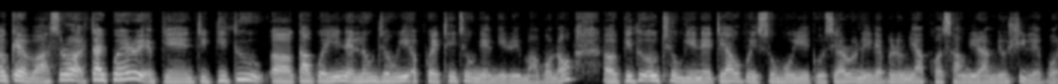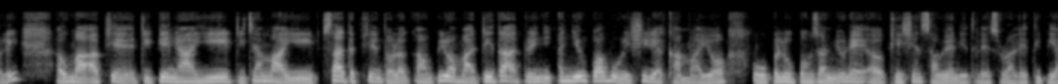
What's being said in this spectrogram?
ဟုတ်ကဲ့ပါဆိုတော့တိုက်ပွဲတွေအပြင်ဒီပြည်သူအာကာကွယ်ရေးနဲ့လုံခြုံရေးအဖွဲ့ထိန်းချုပ်နယ်မြေတွေမှာပေါ့နော်အဲပြည်သူအုပ်ချုပ်ရေးနဲ့တရားဥပဒေစိုးမိုးရေးကိုဆရာတို့အနေနဲ့ဘယ်လိုများဖော်ဆောင်နေတာမျိုးရှိလဲပေါ့လေဥပမာအဖြစ်ဒီပညာရေးဒီကျန်းမာရေးစသဖြင့်တော်လကောင်ပြီးတော့မှဒေတာအတွင်းအငင်းပွားမှုတွေရှိတဲ့အခါမှာရောဟိုဘယ်လိုပုံစံမျိုးနဲ့ဖြည့်ရှင်းဆောင်ရွက်နေတယ်လဲဆိုတာလည်းသိပြရ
